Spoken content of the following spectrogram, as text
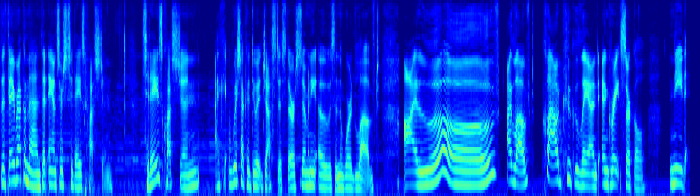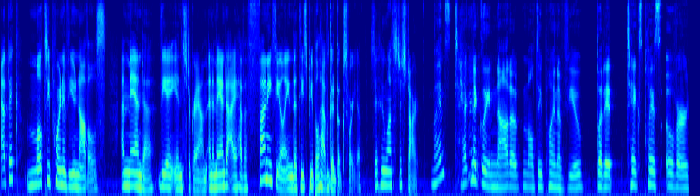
that they recommend that answers today's question. Today's question I wish I could do it justice. There are so many O's in the word loved. I loved, I loved Cloud Cuckoo Land and Great Circle. Need epic, multi point of view novels. Amanda via Instagram. And Amanda, I have a funny feeling that these people have good books for you. So who wants to start? Mine's technically not a multi point of view, but it takes place over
